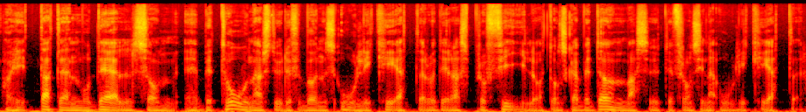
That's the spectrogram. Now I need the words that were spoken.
har hittat en modell som eh, betonar studieförbundens olikheter och deras profil och att de ska bedömas utifrån sina olikheter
